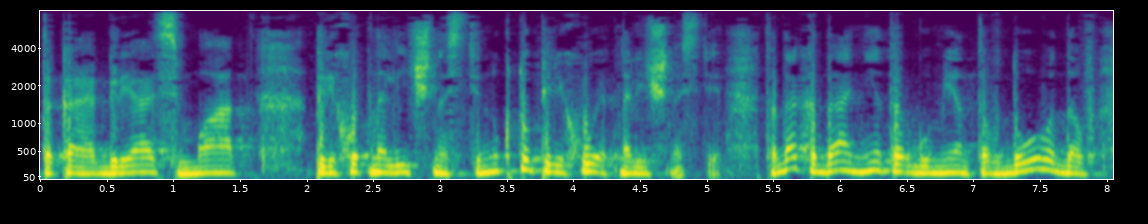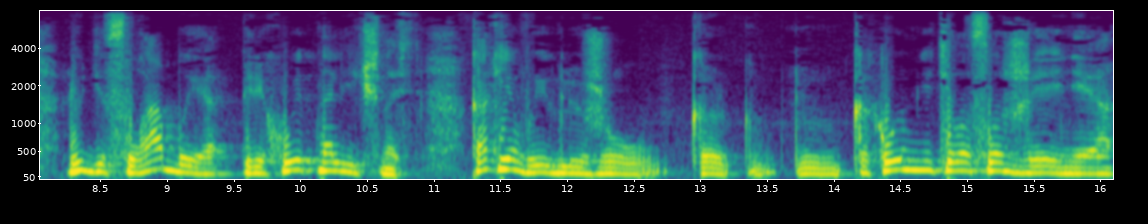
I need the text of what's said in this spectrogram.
Такая грязь, мат, переход на личности. Ну, кто переходит на личности? Тогда, когда нет аргументов, доводов, люди слабые переходят на личность. Как я выгляжу, какое у меня телосложение,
